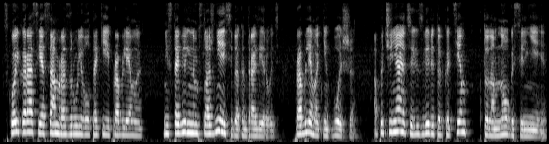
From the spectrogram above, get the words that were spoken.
Сколько раз я сам разруливал такие проблемы. Нестабильным сложнее себя контролировать, проблем от них больше, а подчиняются их звери только тем, кто намного сильнее.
